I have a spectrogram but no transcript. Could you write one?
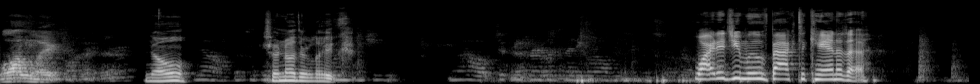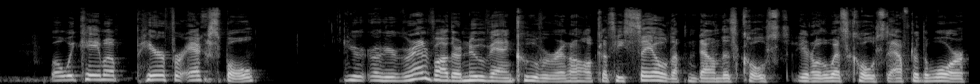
Long Lake. no, it's another lake. Why did you move back to Canada? Well, we came up here for Expo. Your uh, your grandfather knew Vancouver and all because he sailed up and down this coast, you know, the west coast after the war,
